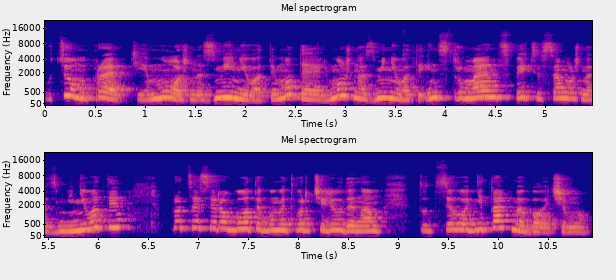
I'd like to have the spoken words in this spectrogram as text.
У цьому проєкті можна змінювати модель, можна змінювати інструмент, спиці, все можна змінювати в процесі роботи, бо ми творчі люди, нам тут сьогодні так ми бачимо,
